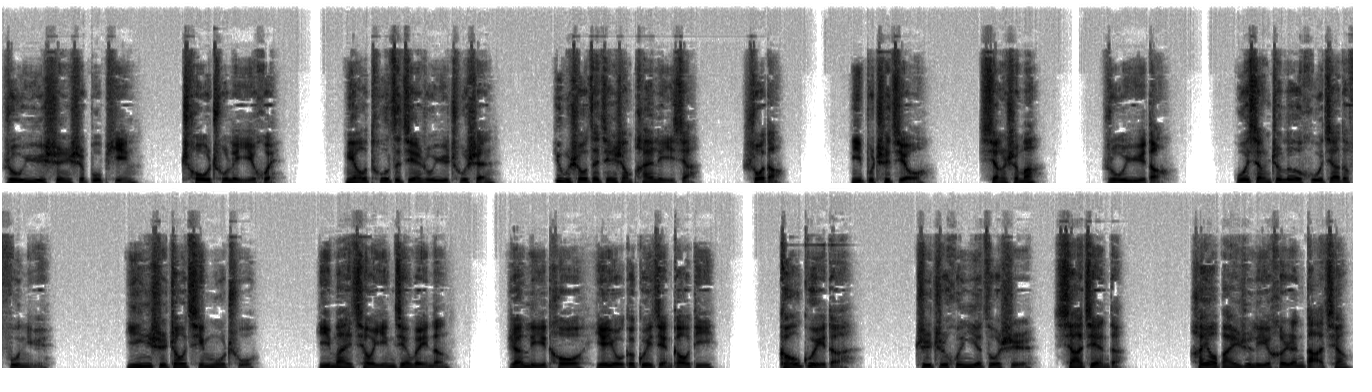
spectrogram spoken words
如玉甚是不平，踌躇了一会。苗秃子见如玉出神，用手在肩上拍了一下，说道：“你不吃酒，想什么？”如玉道：“我想这乐户家的妇女，因是朝秦暮楚。”以卖俏银坚为能，然里头也有个贵贱高低，高贵的只知婚夜做事，下贱的还要白日里和人打枪，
